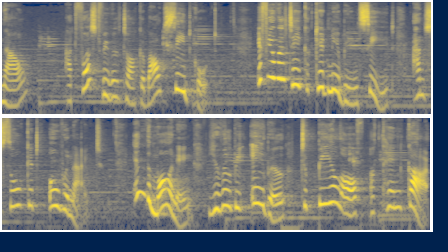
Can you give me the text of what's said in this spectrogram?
Now, at first we will talk about seed coat. If you will take a kidney bean seed and soak it overnight, in the morning you will be able to peel off a thin car.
